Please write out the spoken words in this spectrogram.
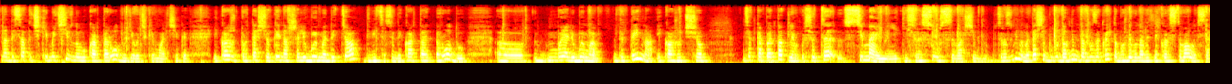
на десяточки мечів, знову карта роду, дівчатки, мальчики, і кажуть про те, що ти наше любиме дитя. Дивіться сюди, карта роду, е, моя любима дитина, і кажуть, що десятка пентаклів, що це сімейні якісь ресурси ваші будуть. Зрозуміли? Ми Те, що було давним-давно закрито, можливо, навіть не користувалося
